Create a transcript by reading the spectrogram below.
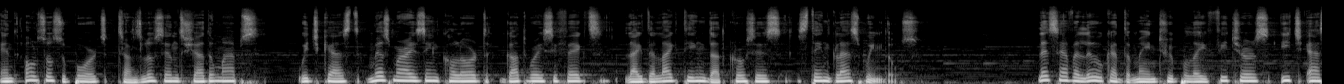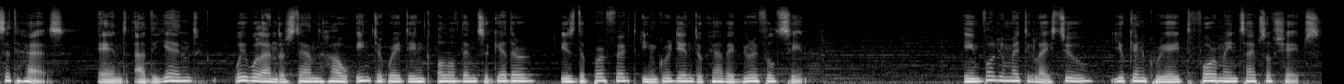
and also supports translucent shadow maps which cast mesmerizing colored god rays effects like the lighting that crosses stained glass windows. Let's have a look at the main AAA features each asset has, and at the end, we will understand how integrating all of them together is the perfect ingredient to have a beautiful scene. In Volumetric Lights 2, you can create four main types of shapes.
